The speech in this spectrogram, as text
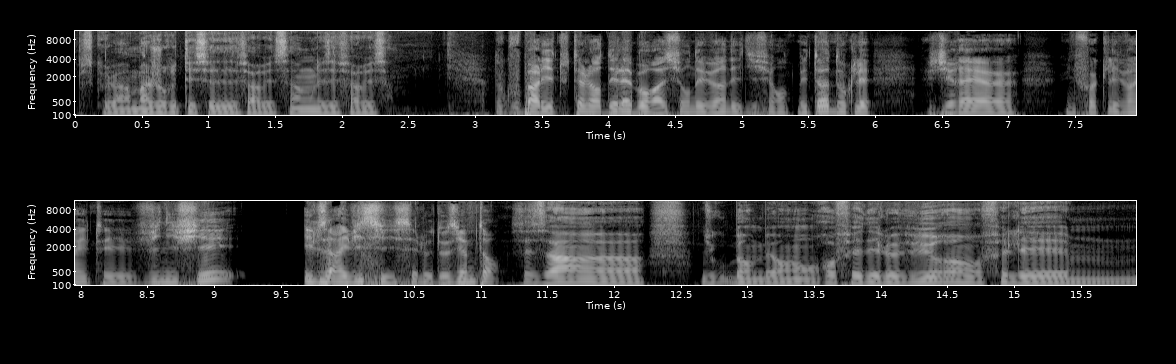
parce que là en majorité c'est des effervescents, les effervescents. Donc vous parliez tout à l'heure d'élaboration des vins, des différentes méthodes. Donc les- je dirais, euh, une fois que les vins étaient vinifiés, ils arrivent ici, c'est le deuxième temps. C'est ça. euh, du coup, bon, ben, on refait des levures, on refait les, hum,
